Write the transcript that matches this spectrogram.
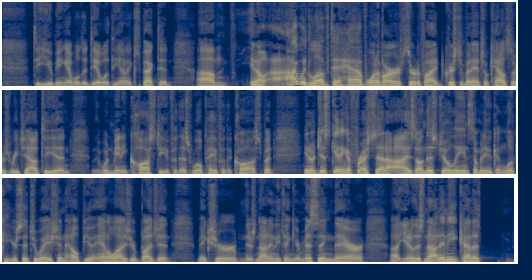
to you being able to deal with the unexpected. Um, you know, I would love to have one of our certified Christian financial counselors reach out to you, and it wouldn't be any cost to you for this. We'll pay for the cost, but you know, just getting a fresh set of eyes on this, Jolene, somebody who can look at your situation, help you analyze your budget, make sure there's not anything you're missing there. Uh, you know, there's not any kind of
